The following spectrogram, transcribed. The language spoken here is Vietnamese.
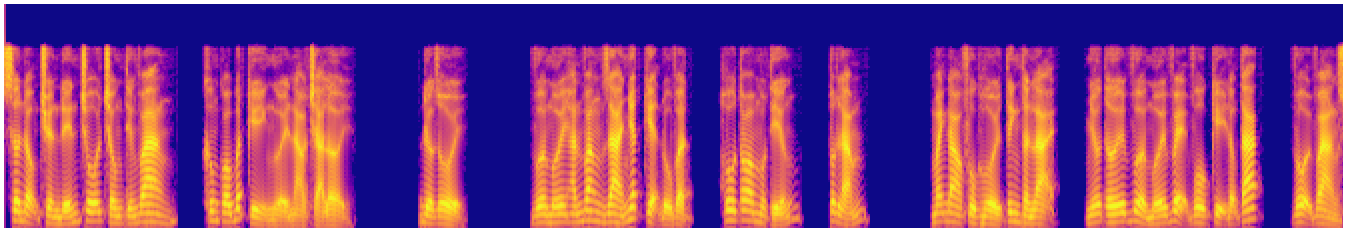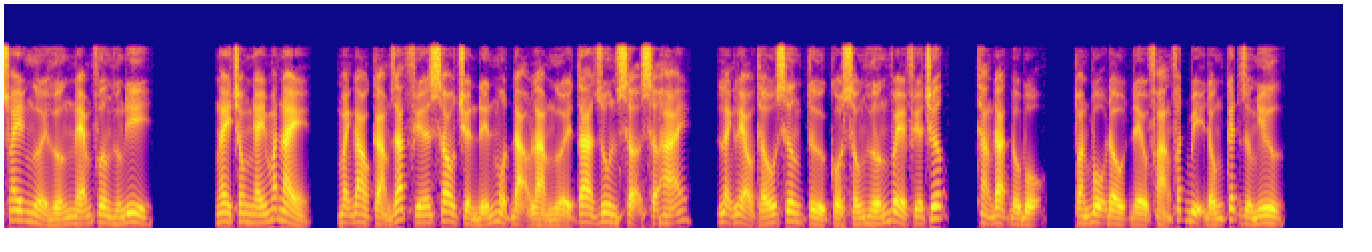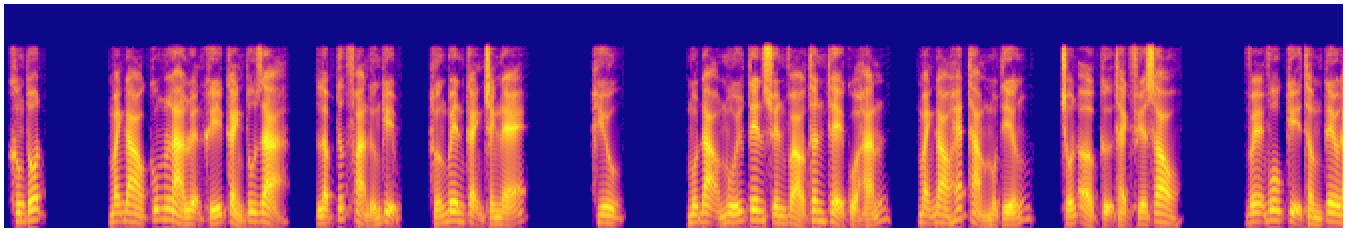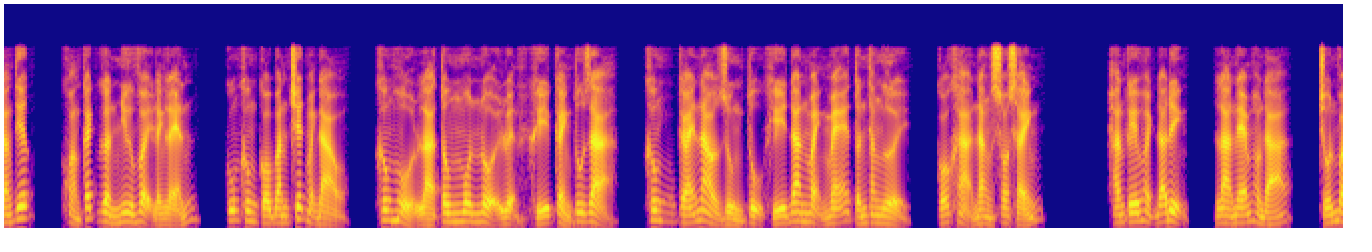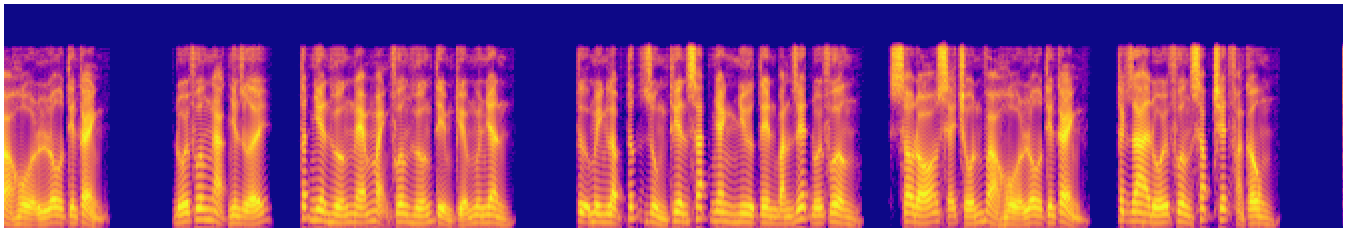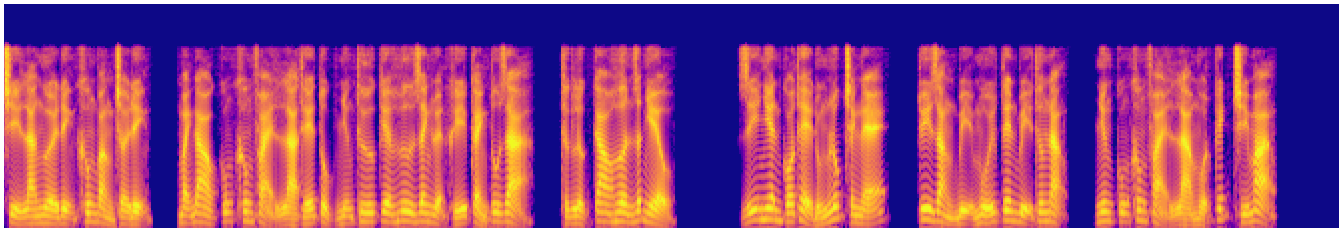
Sơn động truyền đến chỗ trống tiếng vang, không có bất kỳ người nào trả lời. Được rồi. Vừa mới hắn văng ra nhất kiện đồ vật, hô to một tiếng, tốt lắm. Mạnh đào phục hồi tinh thần lại, nhớ tới vừa mới vệ vô kỵ động tác, vội vàng xoay người hướng ném phương hướng đi. Ngay trong nháy mắt này, mạnh đào cảm giác phía sau truyền đến một đạo làm người ta run sợ sợ hãi, lạnh lẽo thấu xương từ cột sống hướng về phía trước, thẳng đạt đầu bộ, toàn bộ đầu đều phảng phất bị đóng kết dường như. Không tốt. Mạnh đào cũng là luyện khí cảnh tu giả, lập tức phản ứng kịp, hướng bên cạnh tránh né. Hưu. Một đạo mũi tên xuyên vào thân thể của hắn, mạnh đào hét thảm một tiếng, trốn ở cự thạch phía sau. Vệ vô kỵ thầm kêu đáng tiếc, khoảng cách gần như vậy đánh lén, cũng không có bắn chết mạnh đào, không hổ là tông môn nội luyện khí cảnh tu giả, không cái nào dùng tụ khí đan mạnh mẽ tấn thăng người, có khả năng so sánh. Hắn kế hoạch đã định, là ném hòn đá, trốn vào hồ lô tiên cảnh. Đối phương ngạc nhiên dưới, tất nhiên hướng ném mạnh phương hướng tìm kiếm nguyên nhân. Tự mình lập tức dùng thiên sắt nhanh như tên bắn giết đối phương, sau đó sẽ trốn vào hồ lô tiên cảnh, tách ra đối phương sắp chết phản công. Chỉ là người định không bằng trời định, mạnh đào cũng không phải là thế tục những thứ kia hư danh luyện khí cảnh tu giả, thực lực cao hơn rất nhiều. Dĩ nhiên có thể đúng lúc tranh né, tuy rằng bị mũi tên bị thương nặng, nhưng cũng không phải là một kích chí mạng.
